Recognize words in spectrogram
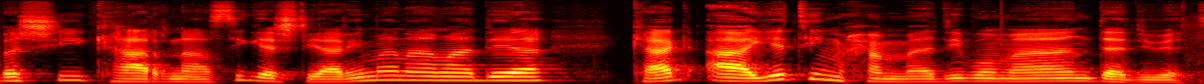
بەشی کارناسی گەشتیاریمان ئامادەیە کاک ئایەتی محمدی بۆمان دەدوێت.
